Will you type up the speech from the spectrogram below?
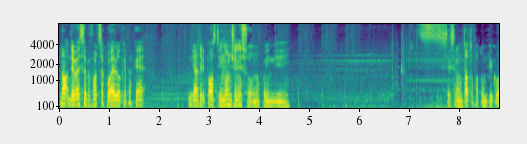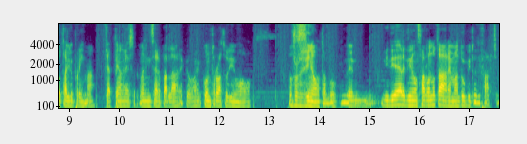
No, deve essere per forza quello che perché gli altri posti non ce ne sono, quindi se sei notato ho fatto un piccolo taglio prima, cioè appena adesso prima di iniziare a parlare che ho controllato di nuovo. Non so se si nota, boh. L'idea era di non farlo notare, ma dubito di farci.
